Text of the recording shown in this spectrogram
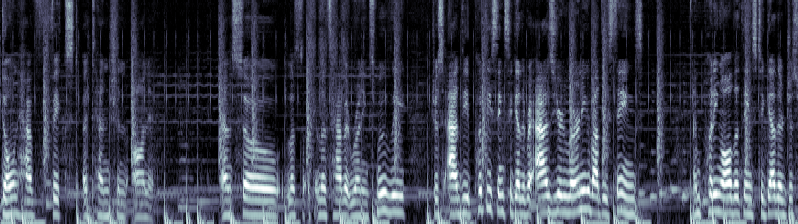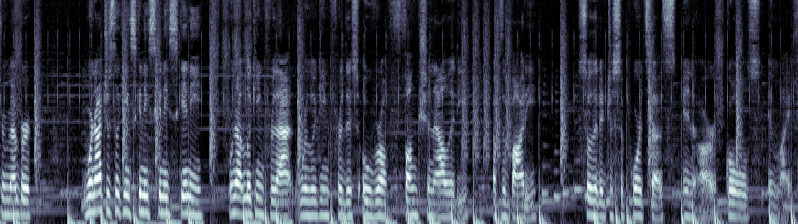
don't have fixed attention on it and so let's let's have it running smoothly. Just add the put these things together but as you're learning about these things and putting all the things together just remember we're not just looking skinny skinny skinny. We're not looking for that. We're looking for this overall functionality of the body so that it just supports us in our goals in life.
